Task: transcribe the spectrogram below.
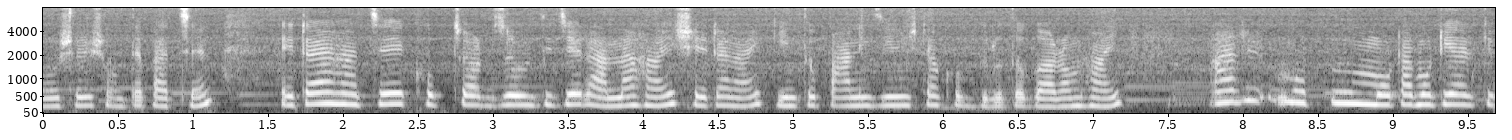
অবশ্যই শুনতে পাচ্ছেন। এটা হচ্ছে খুব চটজলদি যে রান্না হয় সেটা নয়, কিন্তু পানি জিনিসটা খুব দ্রুত গরম হয় আর মোটামুটি আর কি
